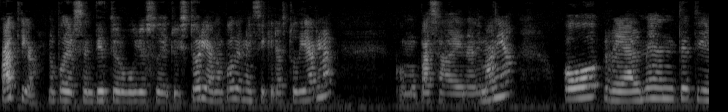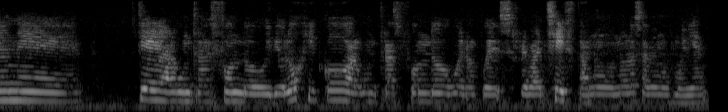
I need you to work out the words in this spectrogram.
patria, no poder sentirte orgulloso de tu historia, no poder ni siquiera estudiarla, como pasa en Alemania, o realmente tiene, tiene algún trasfondo ideológico, algún trasfondo, bueno, pues revanchista, no, no lo sabemos muy bien.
